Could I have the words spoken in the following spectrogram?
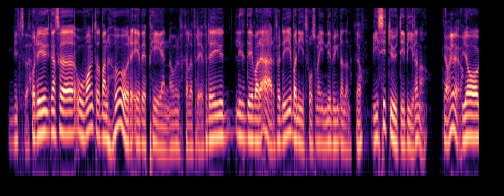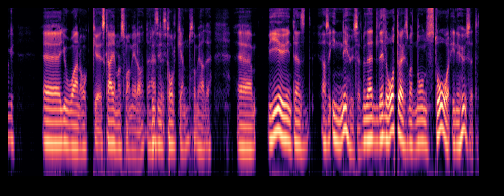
mitt så här. Och det är ju ganska ovanligt att man hör EVPn om man får kalla det för det. För det är ju lite det vad det är. För det är ju bara ni två som är inne i byggnaden. Ja. Vi sitter ju ute i bilarna. Ja ja ja. Jag, eh, Johan och eh, Skyman som var med då, den här Precis. tolken som vi hade. Eh, vi är ju inte ens alltså, inne i huset, men det, det låter verkligen som att någon står inne i huset.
